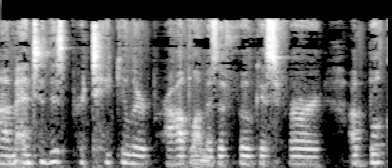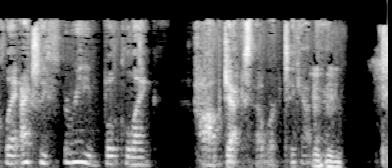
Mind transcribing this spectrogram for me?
um, and to this particular problem as a focus for a book length, actually three book length objects that work together? Mm-hmm.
